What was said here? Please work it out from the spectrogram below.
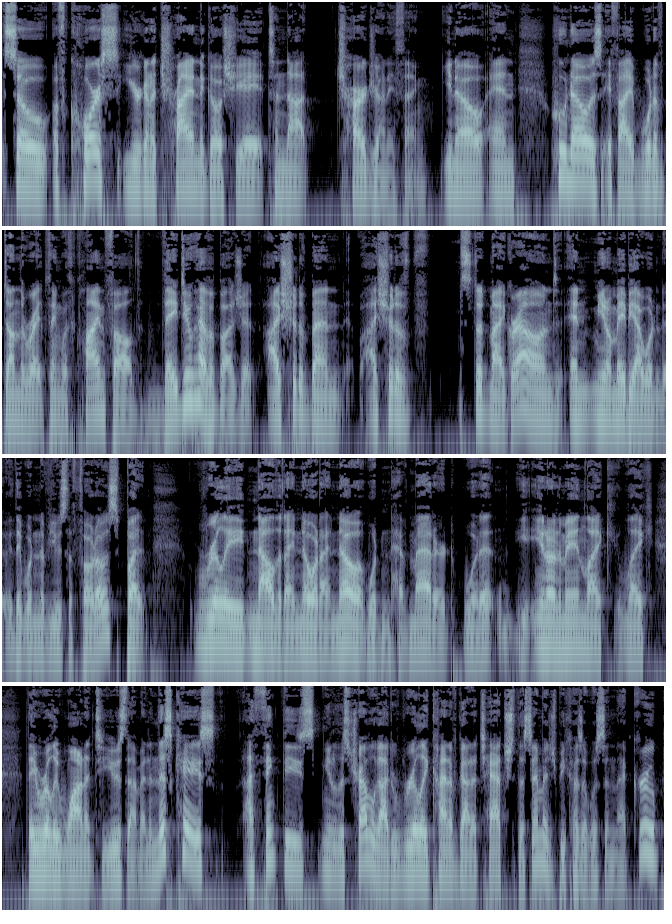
So of course you're going to try and negotiate to not charge anything, you know. And who knows if I would have done the right thing with Kleinfeld? They do have a budget. I should have been. I should have stood my ground, and you know maybe I wouldn't. They wouldn't have used the photos, but really now that I know what I know, it wouldn't have mattered, would it? You know what I mean? Like like they really wanted to use them, and in this case, I think these you know this travel guide really kind of got attached to this image because it was in that group.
